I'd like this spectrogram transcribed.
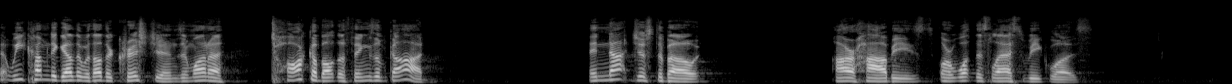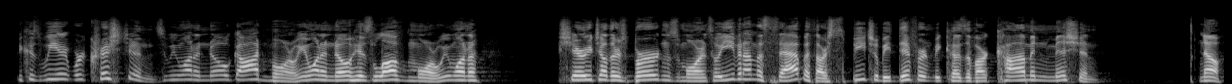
That we come together with other Christians and want to talk about the things of God. And not just about our hobbies or what this last week was. Because we are, we're Christians. We want to know God more. We want to know His love more. We want to share each other's burdens more. And so even on the Sabbath, our speech will be different because of our common mission. Now,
